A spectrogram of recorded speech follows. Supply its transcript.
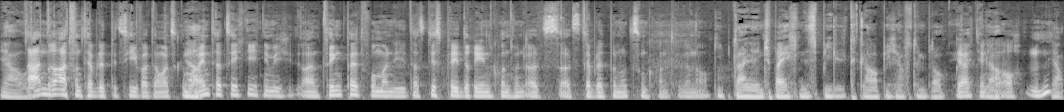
Ja, Eine andere Art von Tablet-PC war damals gemeint tatsächlich, nämlich ein ThinkPad, wo man die, das Display drehen konnte und als, als Tablet benutzen konnte, genau. gibt ein entsprechendes Bild, glaube ich, auf dem Blog. Ja, ich denke auch. Mhm. Ja.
